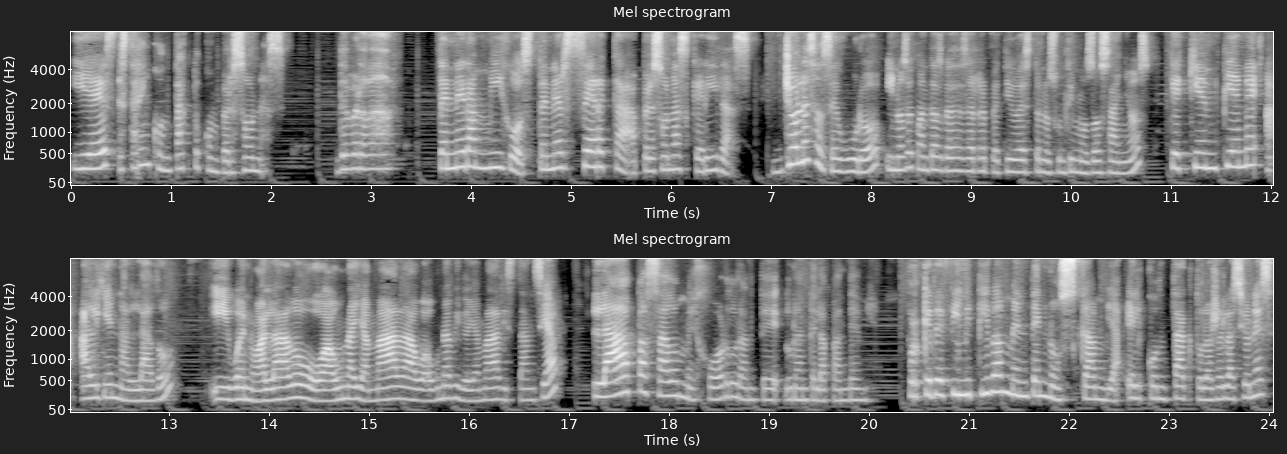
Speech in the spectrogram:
y es estar en contacto con personas. De verdad, tener amigos, tener cerca a personas queridas. Yo les aseguro, y no sé cuántas veces he repetido esto en los últimos dos años, que quien tiene a alguien al lado, y bueno, al lado o a una llamada o a una videollamada a distancia, la ha pasado mejor durante, durante la pandemia porque definitivamente nos cambia el contacto, las relaciones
